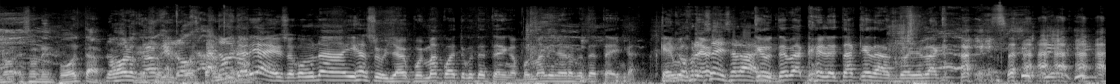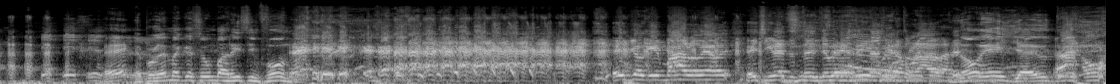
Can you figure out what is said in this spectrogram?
no, eso no importa. No, no, claro que no. importa. No, no haría eso con una hija suya, por más cuarto que usted tenga, por más dinero que usted tenga. que ofrecérsela a que usted vea que le está quedando ahí en la casa. ¿Eh? El problema es que eso es un barril sin fondo. El Chucky malo, vea, el chilete, usted en mira, otro lado. No ella, es usted. Ah, oh,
